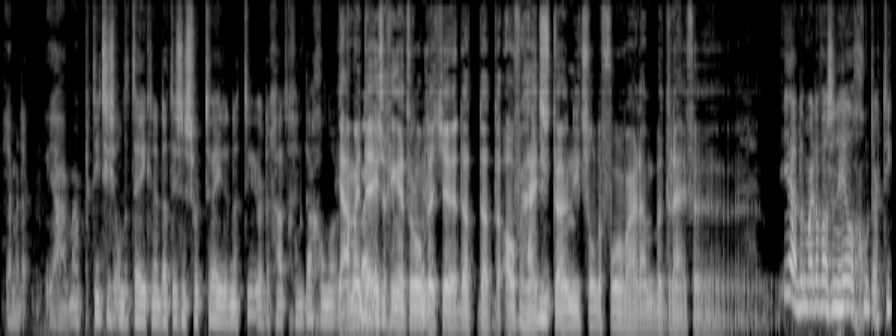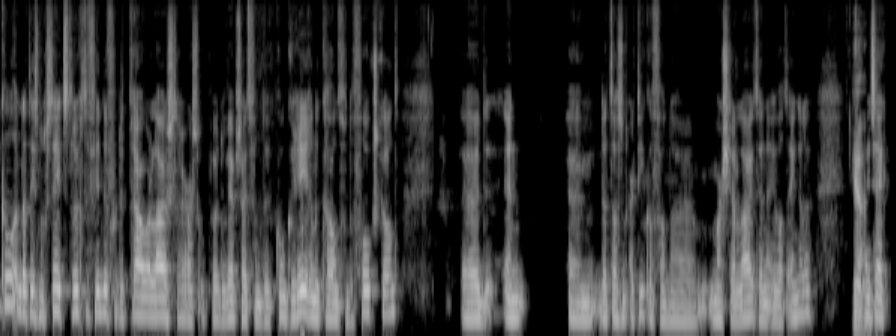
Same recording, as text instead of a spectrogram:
Ja maar, ja, maar petities ondertekenen, dat is een soort tweede natuur. Daar gaat er geen dag onder. Ja, maar in deze ging het erom dat, je, dat, dat de overheidssteun niet zonder voorwaarden aan bedrijven. Eh, ja, maar dat was een heel goed artikel. En dat is nog steeds terug te vinden voor de trouwe luisteraars op eh, de website van de concurrerende krant van de Volkskrant. Uh, en Ehm, dat was een artikel van uh, Marcia Luit en Ewald Engelen. Ja. En zij,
